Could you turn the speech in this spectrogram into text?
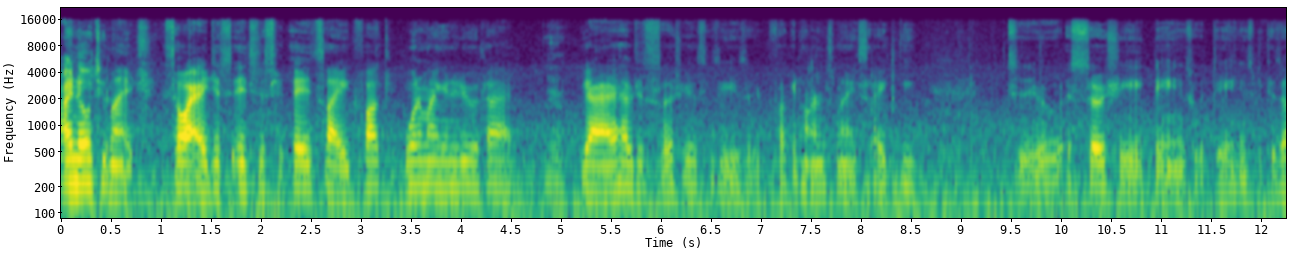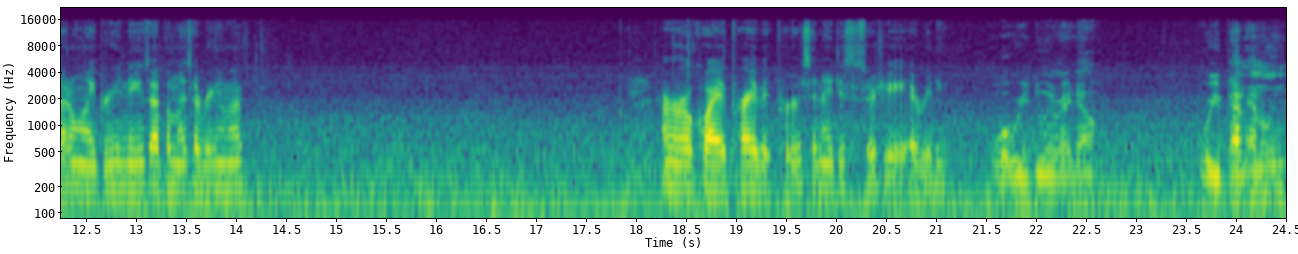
I know too much. So I just it's just it's like fuck. What am I gonna do with that? Yeah. Yeah, I have dissociative disease. It fucking harms my psyche to associate things with things because I don't like bringing things up unless I bring them up. I'm a real quiet, private person. I just associate everything. What were you doing right now? Were you panhandling?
